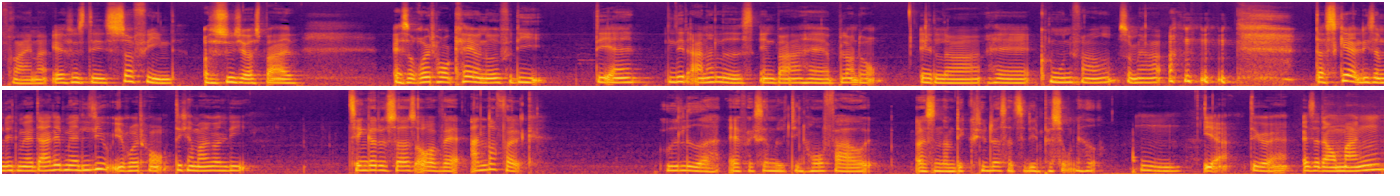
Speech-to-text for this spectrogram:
fregner. Jeg synes, det er så fint. Og så synes jeg også bare, at altså, rødt hår kan jo noget, fordi det er lidt anderledes end bare at have blondt hår. Eller have kommunefarvet, som jeg har. der sker ligesom lidt mere. Der er lidt mere liv i rødt hår. Det kan jeg meget godt lide. Tænker du så også over, hvad andre folk udleder af for eksempel din hårfarve, og sådan om det knytter sig til din personlighed? Mm, ja, det gør jeg. Altså, der er jo mange...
